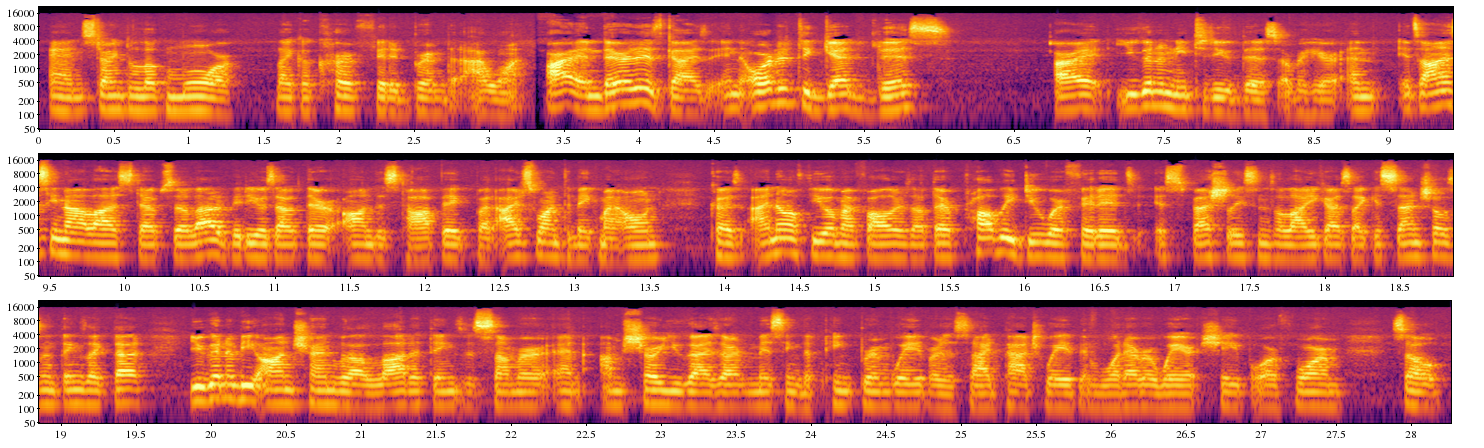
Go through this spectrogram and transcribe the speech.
and starting to look more like a curve fitted brim that I want. Alright, and there it is guys. In order to get this Alright, you're gonna need to do this over here. And it's honestly not a lot of steps. There are a lot of videos out there on this topic, but I just wanted to make my own because I know a few of my followers out there probably do wear fitteds, especially since a lot of you guys like essentials and things like that. You're gonna be on trend with a lot of things this summer, and I'm sure you guys aren't missing the pink brim wave or the side patch wave in whatever way, shape, or form. So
